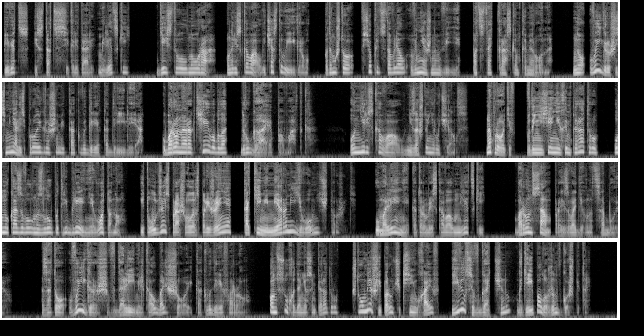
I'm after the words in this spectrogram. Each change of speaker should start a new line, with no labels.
Певец и статс-секретарь Милецкий действовал на ура, он рисковал и часто выигрывал, потому что все представлял в нежном виде, под стать краскам Камерона. Но выигрыши сменялись проигрышами, как в игре кадрилия. У барона Аракчеева была другая повадка. Он не рисковал, ни за что не ручался. Напротив, в донесениях императору он указывал на злоупотребление, вот оно, и тут же спрашивал распоряжение, какими мерами его уничтожить. Умоление, которым рисковал Милецкий, барон сам производил над собою. Зато выигрыш вдали мелькал большой, как в игре Фаро. Он сухо донес императору, что умерший поручик Синюхаев явился в Гатчину, где и положен в госпиталь.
